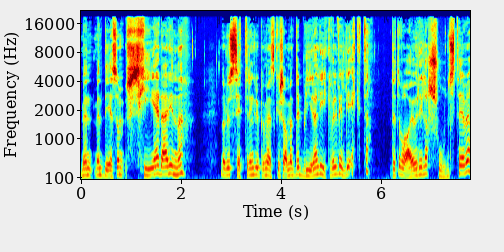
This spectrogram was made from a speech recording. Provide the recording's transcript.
Men, men det som skjer der inne, når du setter en gruppe mennesker sammen, det blir allikevel veldig ekte. Dette var jo relasjons-TV.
